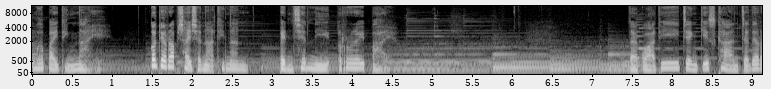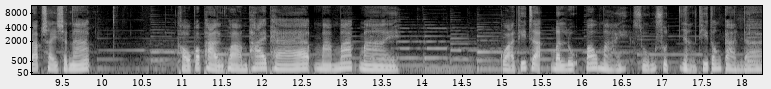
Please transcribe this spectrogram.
เมื่อไปถึงไหน ก็ได้รับชัยชนะที่นั่นเป็นเช่นนี้เรื่อยไป แต่กว่าที่เจงกิสข่านจะได้รับชัยชนะ เขาก็ผ่านความพ่ายแพ้มามากมาย กว่าที่จะบรรลุเป้าหมายสูงสุดอย่างที่ต้องการได้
